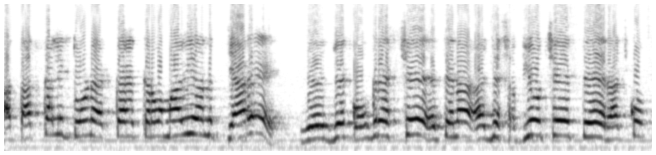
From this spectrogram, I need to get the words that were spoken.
આ તાત્કાલિક ધોરણે અટકાયત કરવામાં આવી અને ત્યારે જે- કોંગ્રેસ છે, તેના જે સભ્યો છે તે રાજકોટ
